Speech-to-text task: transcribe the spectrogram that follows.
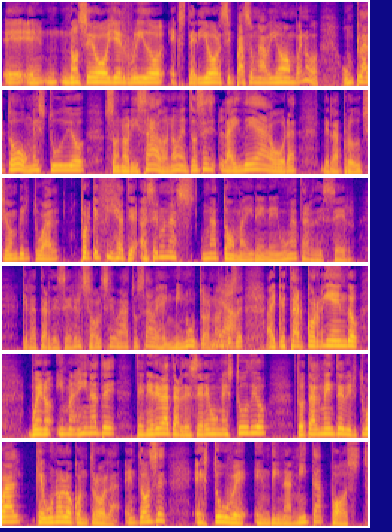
eh, no se oye el ruido exterior si pasa un avión, bueno, un plató, un estudio sonorizado, ¿no? Entonces, la idea ahora de la producción virtual porque fíjate, hacer una, una toma, Irene, en un atardecer, que el atardecer el sol se va, tú sabes, en minutos, ¿no? Entonces hay que estar corriendo. Bueno, imagínate tener el atardecer en un estudio totalmente virtual que uno lo controla. Entonces estuve en Dinamita Post,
